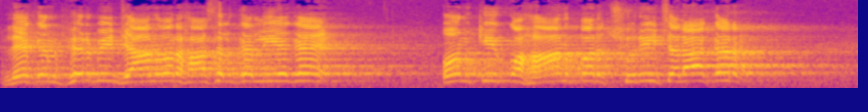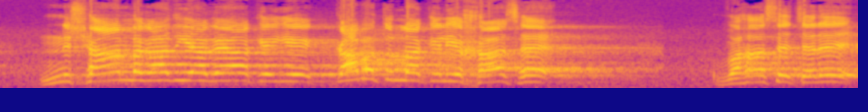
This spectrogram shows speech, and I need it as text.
لیکن پھر بھی جانور حاصل کر لیے گئے۔ ان کی کوہان پر چھری چلا کر نشان لگا دیا گیا کہ یہ کابت اللہ کے لیے خاص ہے۔ وہاں سے چلے۔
